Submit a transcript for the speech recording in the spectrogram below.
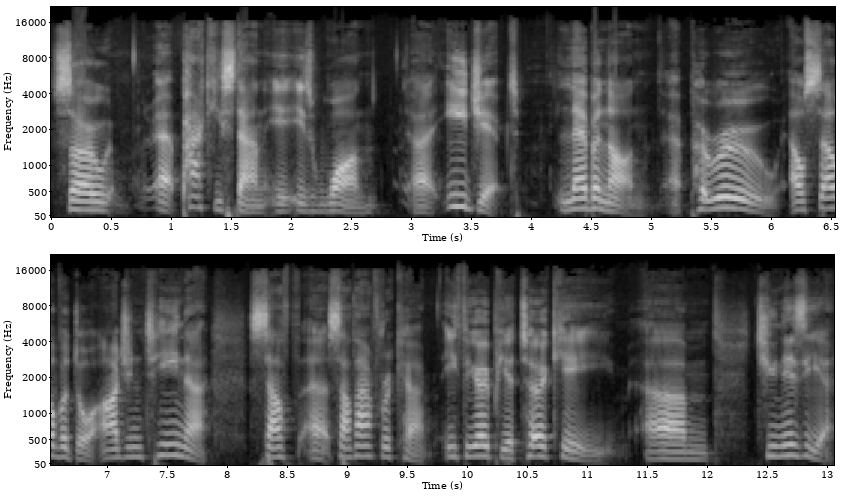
So, uh, Pakistan is one, uh, Egypt, Lebanon, uh, Peru, El Salvador, Argentina, South, uh, South Africa, Ethiopia, Turkey, um, Tunisia.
